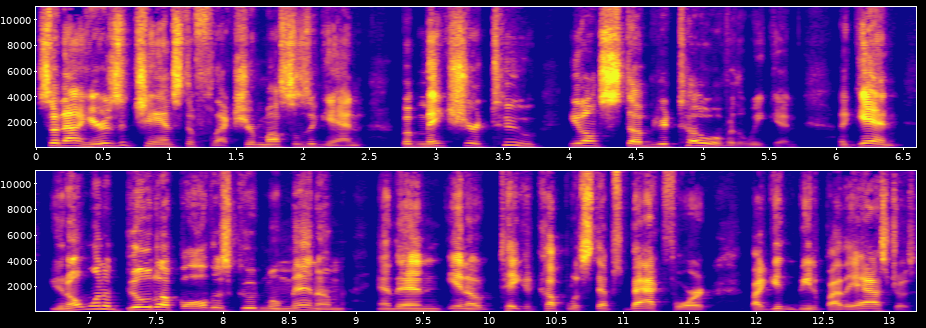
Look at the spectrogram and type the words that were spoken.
So now here's a chance to flex your muscles again, but make sure too you don't stub your toe over the weekend. Again, you don't want to build up all this good momentum and then, you know, take a couple of steps back for it by getting beat up by the Astros.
